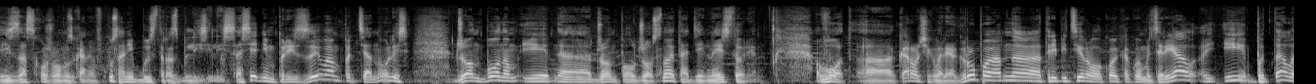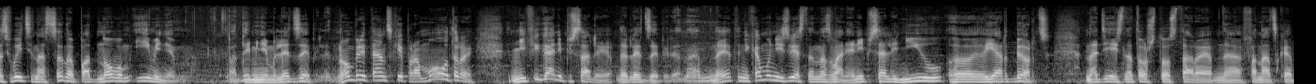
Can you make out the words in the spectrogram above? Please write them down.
из-за схожего музыкального вкуса они быстро сблизились. Соседним призывом подтянулись Джон Боном и э, Джон Пол Джос. Но это отдельная история. Вот. Э, короче говоря, группа отрепетировала кое-какой материал и пыталась выйти на сцену под новым именем. Под именем Led Zeppelin. Но британские промоутеры нифига не писали Led Zeppelin. Это никому неизвестное название. Они писали New э, Yardbirds, надеясь на то, что старая э, фанатская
